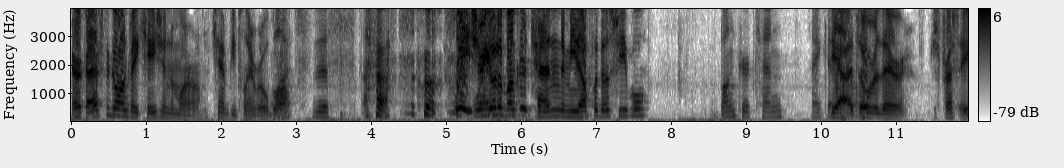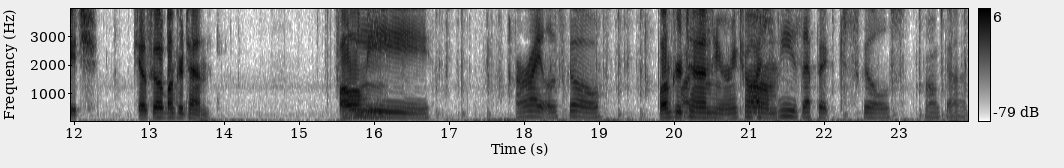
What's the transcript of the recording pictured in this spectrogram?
Eric, I have to go on vacation tomorrow. I can't be playing Roblox. Watch this. Wait, should we go to Bunker 10 to meet up with those people? Bunker 10? I guess. Yeah, it's over there. Just press H. Okay, let's go to Bunker 10. Follow me. Wee. Alright, let's go. Bunker Watch- 10, here we Watch come. these epic skills. Oh god.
